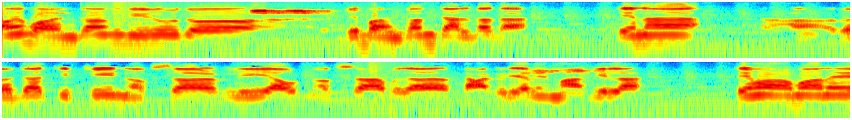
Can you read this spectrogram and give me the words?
અમે બાંધકામ વિરુદ્ધ જે બાંધકામ ચાલતા હતા, તેના રજા ચિઠ્ઠી નકશા લેઆઉટ નકશા, બધા કાગળિયા મેં માગેલા. તેમાં અમારે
